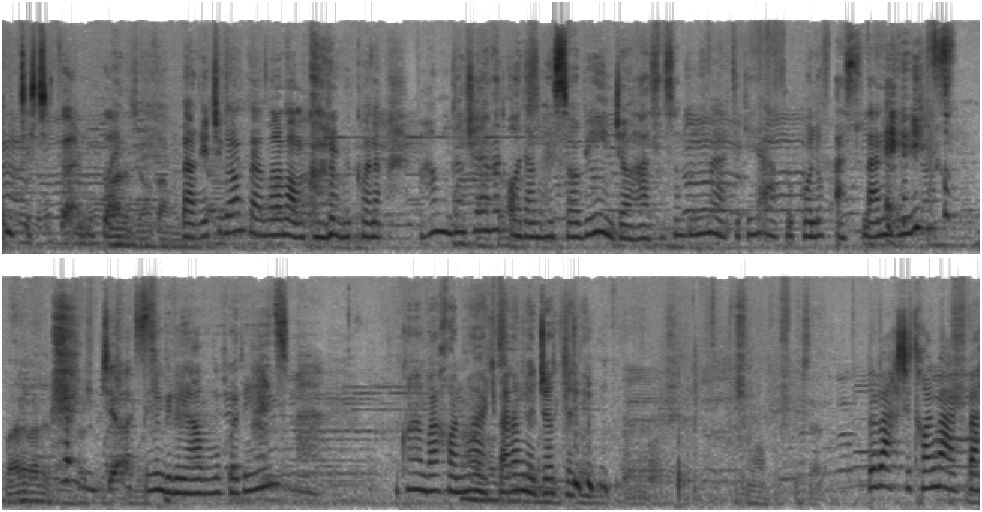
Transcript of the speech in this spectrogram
اینجا چی کار می‌کنی؟ بقیه چیکار می‌کنم؟ منم هم کارو می‌کنم. فقط موندم چرا انقدر آدم حسابی اینجا هست. اصلا به این مرتیکه افرو کلوف اصلا نیست. بله بله. اینجاست بریم بیرون هوا بخوریم. می‌کنم بعد خانم اکبرم نجات بدیم. ببخشید خانم اکبر.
